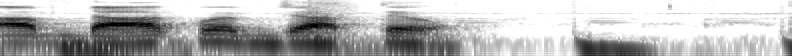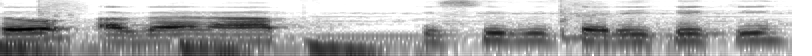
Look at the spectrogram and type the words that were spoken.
आप डार्क वेब जाते हो तो अगर आप किसी भी तरीके की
